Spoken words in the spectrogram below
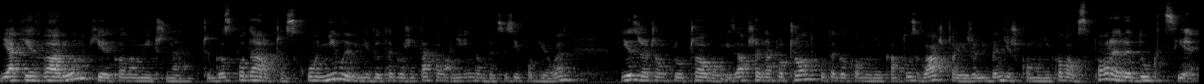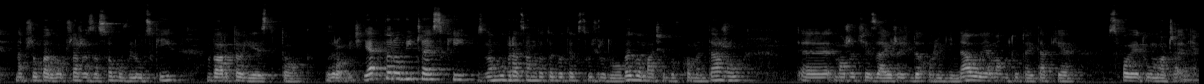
jakie warunki ekonomiczne czy gospodarcze skłoniły mnie do tego, że taką, a nie inną decyzję podjąłem, jest rzeczą kluczową i zawsze na początku tego komunikatu, zwłaszcza jeżeli będziesz komunikował spore redukcje, na przykład w obszarze zasobów ludzkich, warto jest to zrobić. Jak to robi czeski? Znowu wracam do tego tekstu źródłowego, macie go w komentarzu. E, możecie zajrzeć do oryginału. Ja mam tutaj takie swoje tłumaczenie.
